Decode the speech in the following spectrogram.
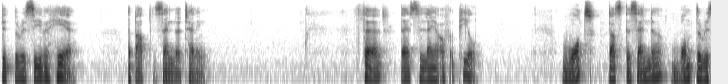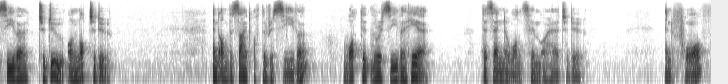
did the receiver hear about the sender telling? Third, there's the layer of appeal. What does the sender want the receiver to do or not to do? And on the side of the receiver, what did the receiver hear the sender wants him or her to do? And fourth,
